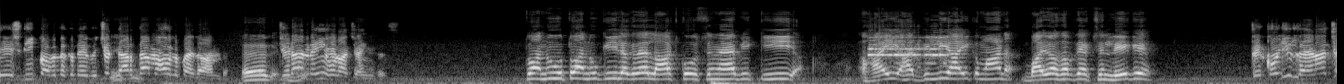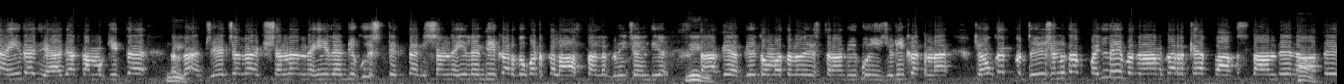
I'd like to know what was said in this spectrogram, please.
ਦੇਸ਼ ਦੀ ਪਬਲਿਕ ਦੇ ਵਿੱਚ ਡਰ ਦਾ ਮਾਹੌਲ ਪੈਦਾ ਹੁੰਦਾ ਜਿਹੜਾ ਨਹੀਂ ਹੋਣਾ ਚਾਹੀਦਾ ਸੀ। ਤੁਹਾਨੂੰ ਤੁਹਾਨੂੰ ਕੀ ਲੱਗਦਾ ਲਾਸਟ ਕੁਐਸਚਨ ਹੈ ਵੀ ਕੀ high Delhi high command Bajwa sahib ਤੇ ਐਕਸ਼ਨ ਲੇਗੇ ਦੇਖੋ ਜੀ ਲੈਣਾ ਚਾਹੀਦਾ ਜਿਹਾ ਜਿਹਾ ਕੰਮ ਕੀਤਾ। ਜੀ। ਚਲੋ ਐਕਸ਼ਨ ਨਹੀਂ ਲੈਂਦੀ ਕੋਈ ਸਟ੍ਰਿਕਟ ਐਕਸ਼ਨ ਨਹੀਂ ਲੈਂਦੀ ਘੱਟ ਤੋਂ ਘੱਟ ਕਲਾਸ ਤਾਂ ਲੱਗਣੀ ਚਾਹੀਦੀ ਹੈ। ਤਾਂ ਕਿ ਅੱਗੇ ਤੋਂ ਮਤਲਬ ਇਸ ਤਰ੍ਹਾਂ ਦੀ ਕੋਈ ਜਿਹੜੀ ਘਟਨਾ। ਕਿਉਂਕਿ ਦੇਸ਼ ਨੂੰ ਤਾਂ ਪਹਿਲਾਂ ਹੀ ਬਦਨਾਮ ਕਰ ਰੱਖਿਆ ਪਾਕਿਸਤਾਨ ਦੇ ਨਾਂ। ਤੇ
